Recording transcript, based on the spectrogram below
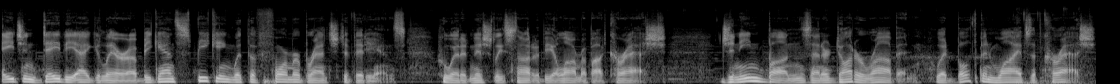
Agent Davey Aguilera began speaking with the former Branch Davidians, who had initially sounded the alarm about Koresh. Janine Bunds and her daughter Robyn, who had both been wives of Koresh,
